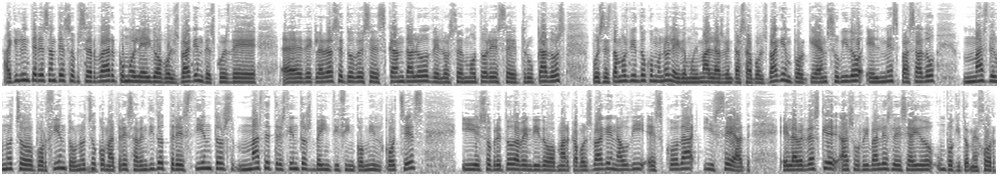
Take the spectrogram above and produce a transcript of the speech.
Aquí lo interesante es observar cómo le ha ido a Volkswagen después de eh, declararse todo ese escándalo de los eh, motores eh, trucados, pues estamos viendo cómo no le ha ido muy mal las ventas a Volkswagen porque han subido el mes pasado más de un 8%, un 8,3. Ha vendido 300, más de 325.000 coches y sobre todo ha vendido marca Volkswagen, Audi, Skoda y Seat. Eh, la verdad es que a sus rivales les ha ido un poquito mejor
